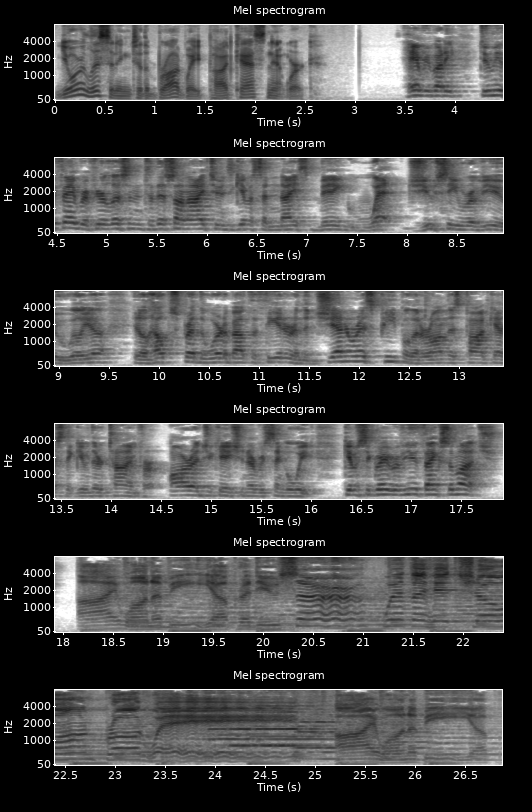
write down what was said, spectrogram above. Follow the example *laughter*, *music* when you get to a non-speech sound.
You're listening to the Broadway Podcast Network. Hey, everybody, do me a favor. If you're listening to this on iTunes, give us a nice, big, wet, juicy review, will you? It'll help spread the word about the theater and the generous people that are on this podcast that give their time for our education every single week. Give us a great review. Thanks so much. I wanna be a producer with a hit show on Broadway. I wanna be a producer.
